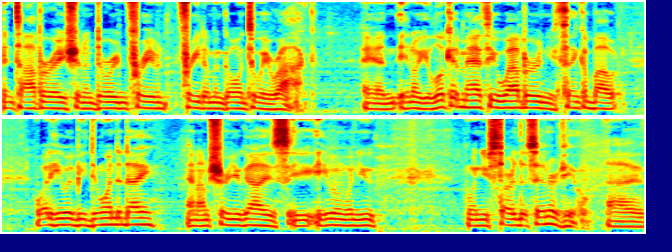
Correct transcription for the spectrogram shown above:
into Operation Enduring Freedom and going to Iraq. And, you know, you look at Matthew Webber and you think about what he would be doing today. And I'm sure you guys, even when you when you started this interview, uh,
